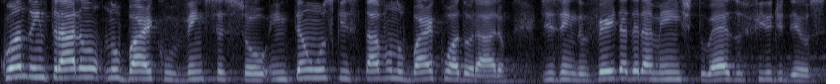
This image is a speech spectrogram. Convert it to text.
Quando entraram no barco, o vento cessou. Então os que estavam no barco o adoraram, dizendo: Verdadeiramente tu és o Filho de Deus.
